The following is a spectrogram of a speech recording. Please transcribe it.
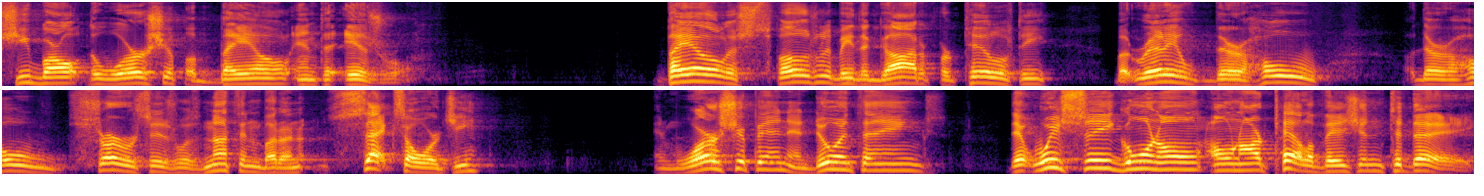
She brought the worship of Baal into Israel. Baal is supposedly be the god of fertility, but really their whole their whole services was nothing but a sex orgy and worshiping and doing things that we see going on on our television today.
